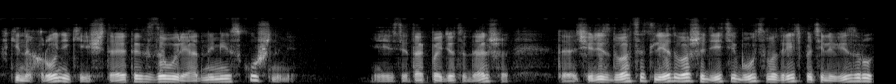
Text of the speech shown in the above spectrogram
в кинохронике и считает их заурядными и скучными. И если так пойдет и дальше – то через 20 лет ваши дети будут смотреть по телевизору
